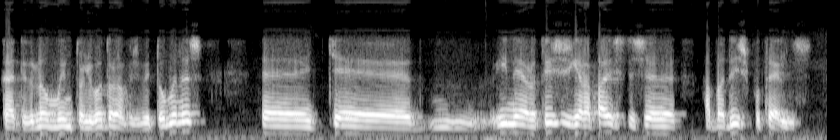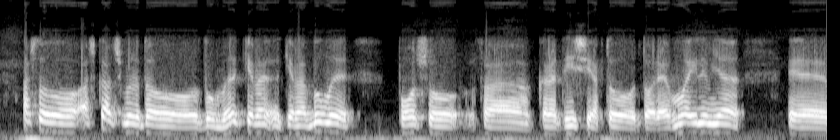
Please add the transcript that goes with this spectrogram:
κατά τη γνώμη μου είναι το λιγότερο αμφισβητούμενες ε, και είναι ερωτήσεις για να πάρεις τις ε, απαντήσεις που θέλεις. Ας, το, ας κάτσουμε να το δούμε και να, και να δούμε πόσο θα κρατήσει αυτό το ρεύμα. Είναι μια, ε,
